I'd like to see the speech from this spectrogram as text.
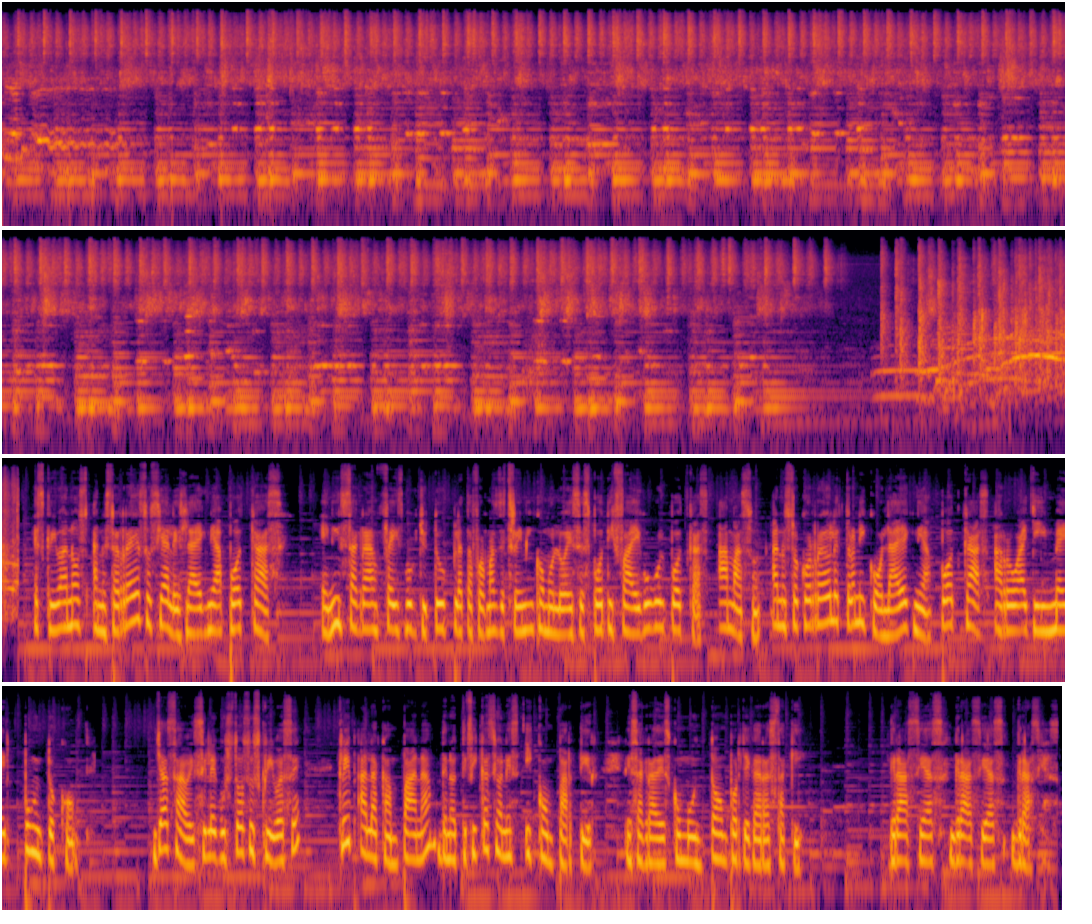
siempre. Escríbanos a nuestras redes sociales, la Etnia Podcast, en Instagram, Facebook, YouTube, plataformas de streaming como lo es Spotify, Google Podcast, Amazon, a nuestro correo electrónico, laetniapodcast.gmail.com. Ya sabes, si le gustó, suscríbase, clic a la campana de notificaciones y compartir. Les agradezco un montón por llegar hasta aquí. Gracias, gracias, gracias.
